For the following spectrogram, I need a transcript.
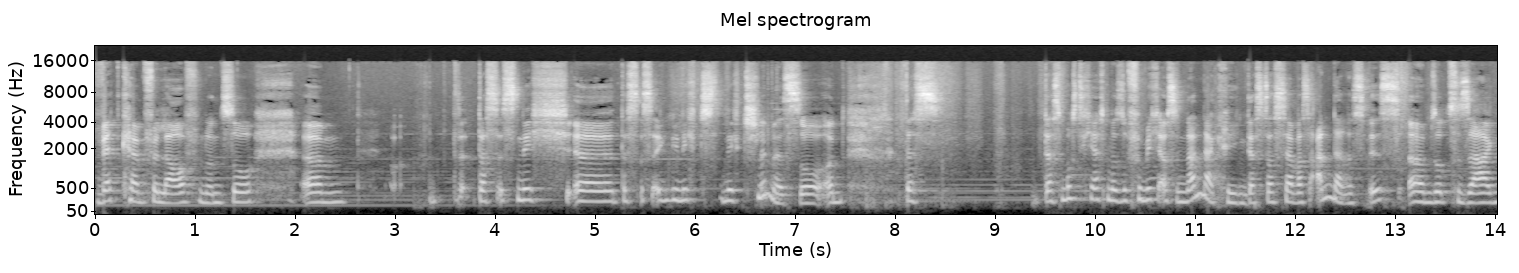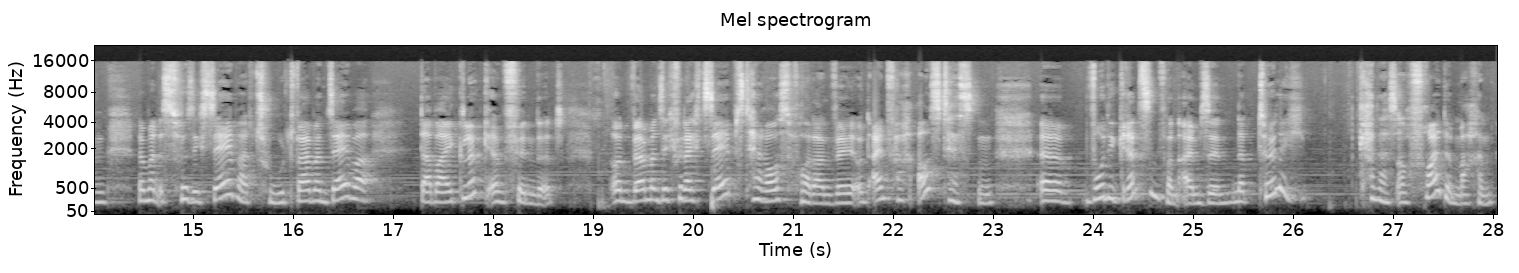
Wettkämpfe laufen und so. Ähm, das ist nicht, äh, das ist irgendwie nichts, nichts Schlimmes so. Und das, das musste ich erstmal so für mich auseinanderkriegen, dass das ja was anderes ist, ähm, sozusagen, wenn man es für sich selber tut, weil man selber dabei Glück empfindet. Und wenn man sich vielleicht selbst herausfordern will und einfach austesten, äh, wo die Grenzen von einem sind, natürlich kann das auch Freude machen,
